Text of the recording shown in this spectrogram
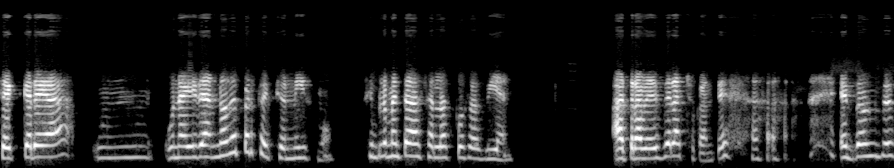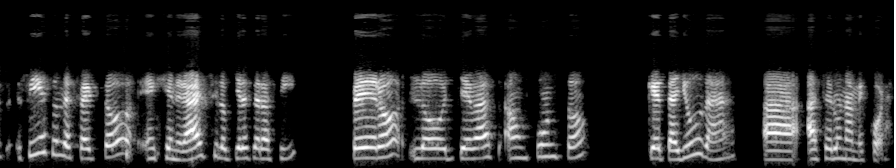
se crea una idea no de perfeccionismo, simplemente de hacer las cosas bien, a través de la chocantez. Entonces, sí es un defecto en general, si lo quieres ver así, pero lo llevas a un punto que te ayuda a, hacer una mejora.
